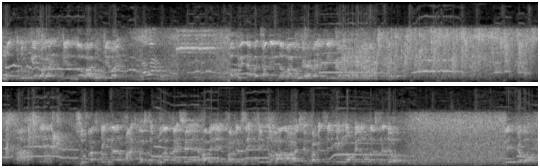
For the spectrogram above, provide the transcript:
બોકડું કહેવાય કે લવારું કહેવાય? બકરીના બચ્ચાને લવારું કહેવાય. ટીમના પાંચ પ્રશ્નો પૂરા થાય છે. હવે ભગતસિંહ ટીમનો વારો આવે છે. ભગતસિંહ ટીમનો પહેલો પ્રશ્ન જો ક્લિક કરો.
